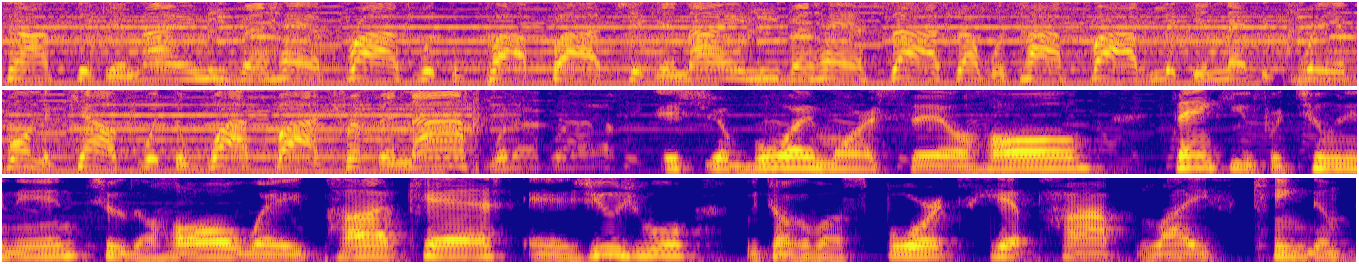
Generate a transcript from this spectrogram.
time ticking. I ain't even had fries with the Popeye chicken. I ain't even had sides. I was high five licking at the crib on the couch with the Wi-Fi tripping. I what up, what up? It's your boy Marcel Hall. Thank you for tuning in to the Hallway Podcast. As usual, we talk about sports, hip hop, life, kingdom,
